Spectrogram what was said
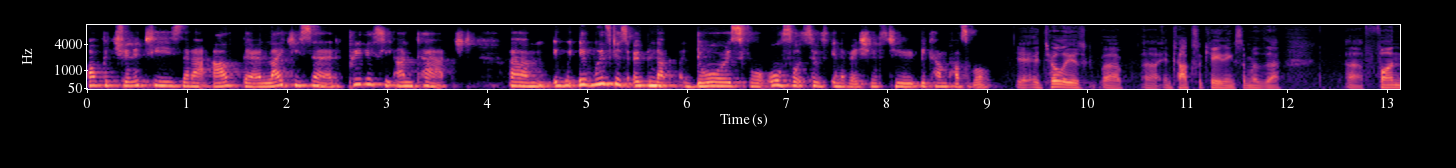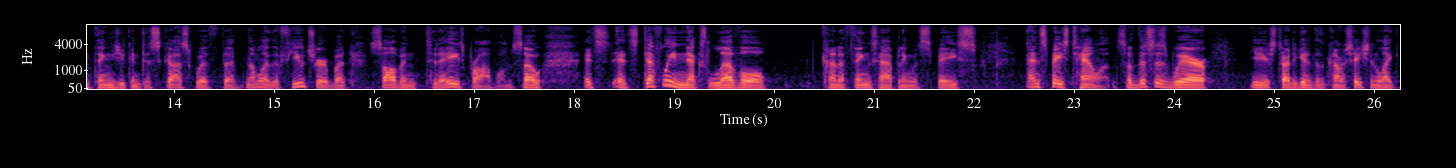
opportunities that are out there, like you said, previously untapped, um, it, it, we've just opened up doors for all sorts of innovations to become possible. Yeah, it totally is uh, uh, intoxicating some of the uh, fun things you can discuss with the, not only the future, but solving today's problems. So it's, it's definitely next level kind of things happening with space and space talent. So this is where you start to get into the conversation like,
